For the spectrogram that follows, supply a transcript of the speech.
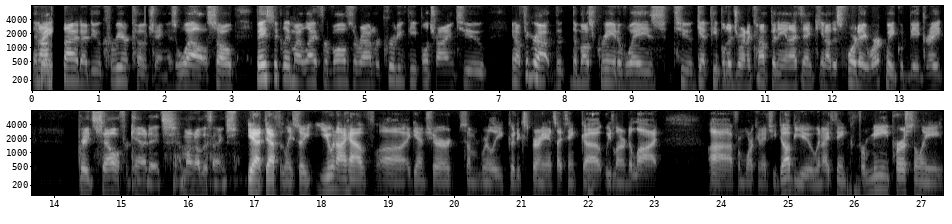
and Great. on the side, I do career coaching as well. So basically, my life revolves around recruiting people, trying to you know figure out the, the most creative ways to get people to join a company. And I think you know this four day work week would be a great great sell for candidates, among other things. Yeah, definitely. So you and I have uh, again shared some really good experience. I think uh, we learned a lot uh, from working at GW, and I think for me personally,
